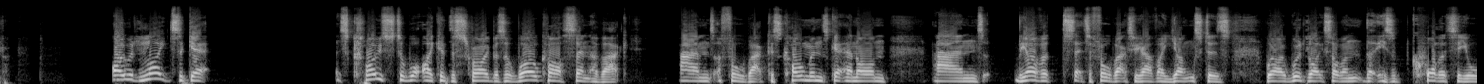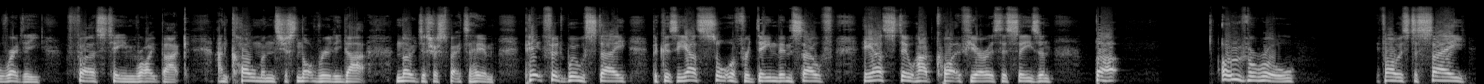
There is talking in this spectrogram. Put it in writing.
I would like to get as close to what I could describe as a world class centre back and a fullback because Coleman's getting on, and the other sets of fullbacks we have are youngsters. Where I would like someone that is a quality already, first team right back, and Coleman's just not really that. No disrespect to him. Pickford will stay because he has sort of redeemed himself. He has still had quite a few errors this season, but overall, if I was to say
